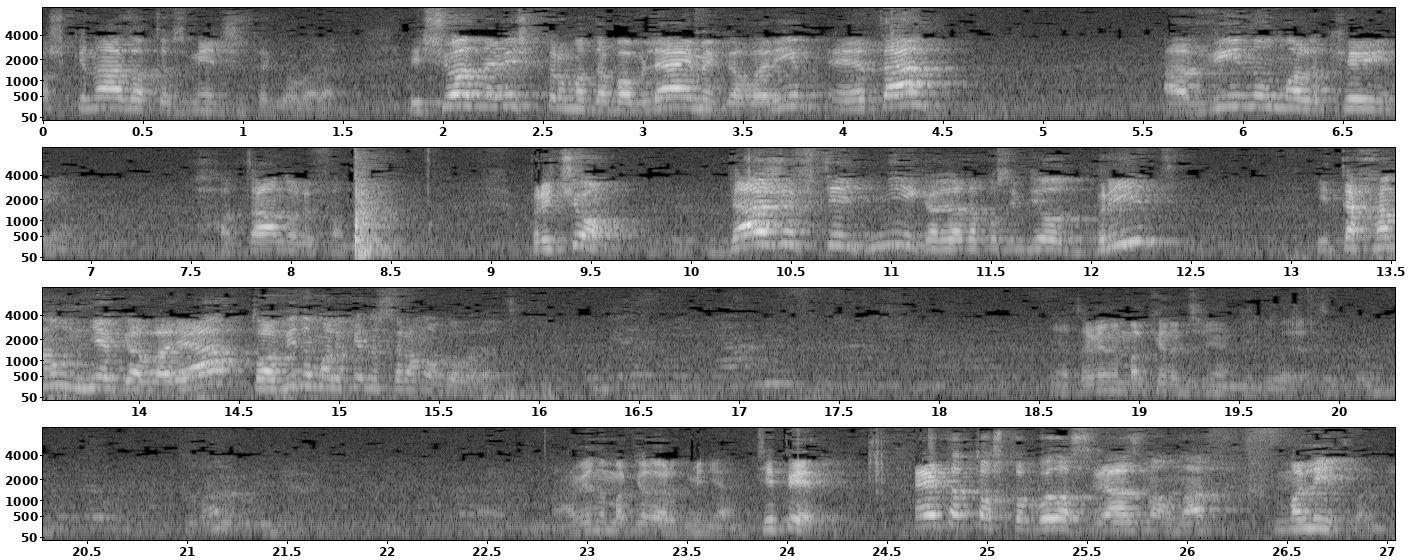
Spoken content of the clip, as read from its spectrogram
ашкеназов, то есть меньше это говорят. Еще одна вещь, которую мы добавляем и говорим, это Авину Малкейну, Хатану Лифану. Причем, даже в те дни, когда, допустим, делают брит, и Таханун не говорят, то Авину Малкейну все равно говорят. Нет, Авину Малкейну без меня не говорят. Меня. Авину Малкейну говорят меня. Теперь, это то, что было связано у нас с молитвами,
